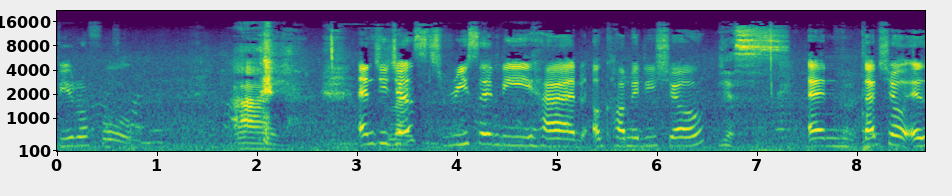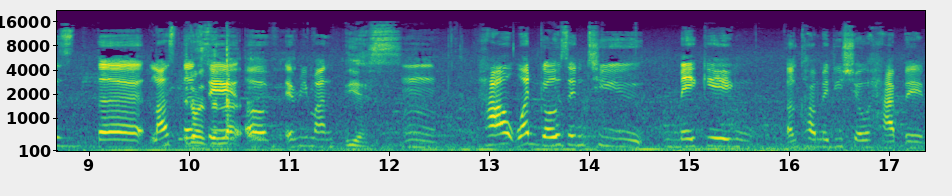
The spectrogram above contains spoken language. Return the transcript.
beautiful. Ah, And you Right. just recently had a comedy show, yes, and that show is the last the Thursday la- of every month. yes. Mm. How what goes into making a comedy show happen?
